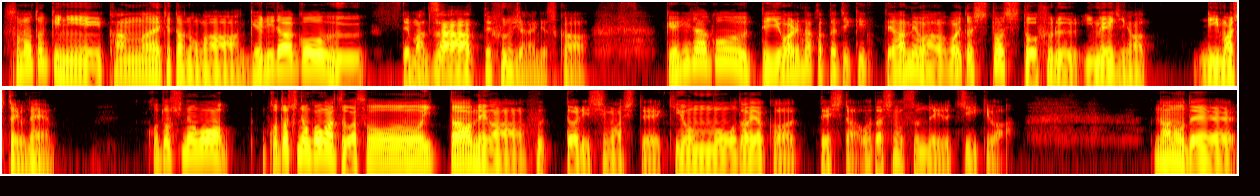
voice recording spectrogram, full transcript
その時に考えてたのが、ゲリラ豪雨ってまあザーって降るじゃないですか。ゲリラ豪雨って言われなかった時期って雨は割としとしと降るイメージがありましたよね。今年の5、今年の5月はそういった雨が降ったりしまして、気温も穏やかでした。私の住んでいる地域は。なので、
